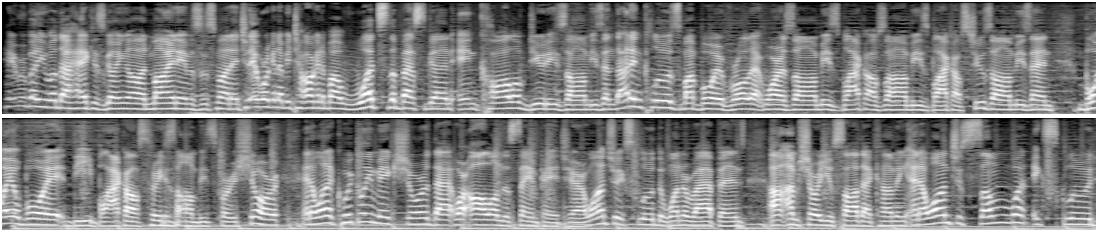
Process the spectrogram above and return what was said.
Hey everybody, what the heck is going on? My name is Usman and today we're gonna be talking about what's the best gun in Call of Duty Zombies and that includes my boy World at War Zombies, Black Ops Zombies, Black Ops 2 Zombies, and boy oh boy, the Black Ops 3 Zombies for sure. And I want to quickly make sure that we're all on the same page here. I want to exclude the Wonder Weapons, uh, I'm sure you saw that coming, and I want to somewhat exclude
